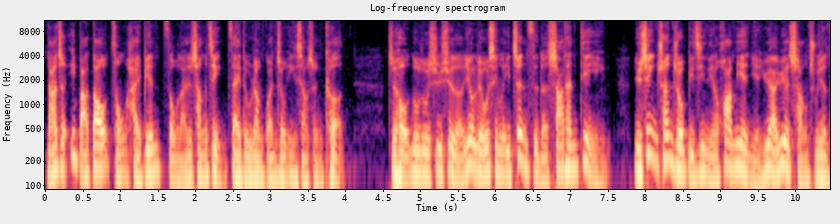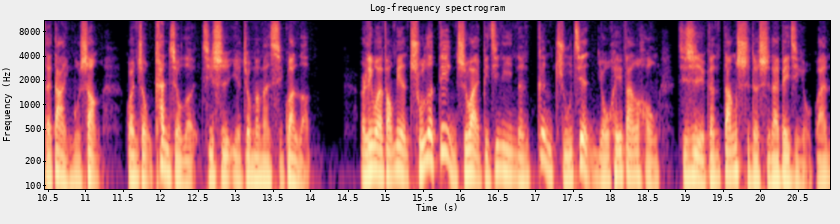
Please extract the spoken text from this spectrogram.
拿着一把刀从海边走来的场景，再度让观众印象深刻。之后，陆陆续续的又流行了一阵子的沙滩电影，女性穿着比基尼的画面也越来越常出现在大荧幕上，观众看久了，其实也就慢慢习惯了。而另外一方面，除了电影之外，比基尼能更逐渐由黑翻红，其实也跟当时的时代背景有关。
